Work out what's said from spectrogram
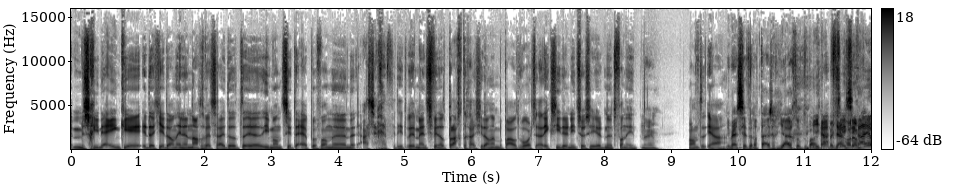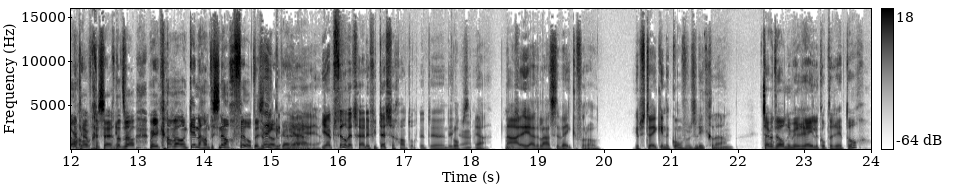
Misschien één keer dat je dan in een nachtwedstrijd dat eh, iemand zit te appen van, eh, ja, zeg even dit. Mensen vinden dat prachtig als je dan een bepaald woord zegt. Ik zie er niet zozeer het nut van in. Nee. Want ja, Die mensen zitten dan thuis echt juicht op de bank. Ja, dat jij gewoon een woord je hebt gezegd. Dat wel, maar je kan wel een kinderhand te snel gevuld is het Zeker. ook. Hè? Ja, ja, ja. Je hebt veel wedstrijden Vitesse gehad, toch? Dit, eh, dit klopt. jaar. Ja. Nou ja, de laatste weken vooral. Ik heb ze twee keer in de Conference League gedaan. Ze hebben het wel nu weer redelijk op de rit, toch?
